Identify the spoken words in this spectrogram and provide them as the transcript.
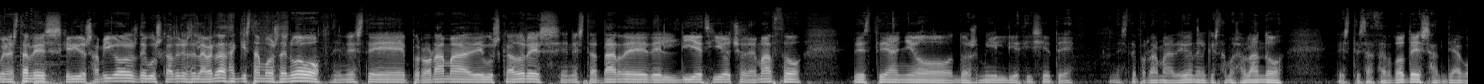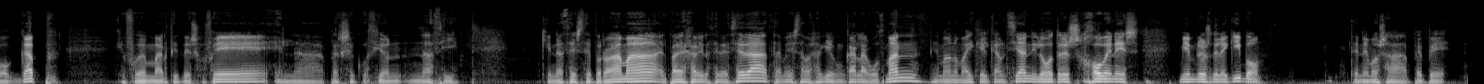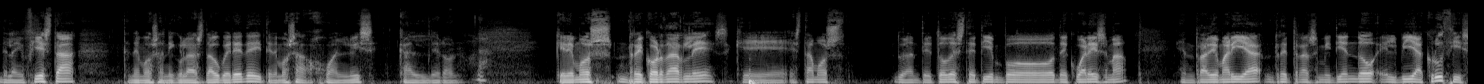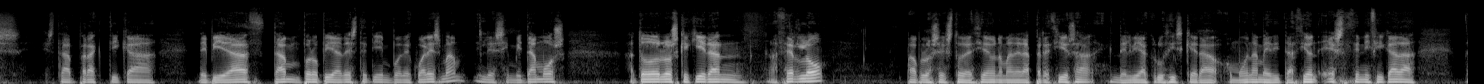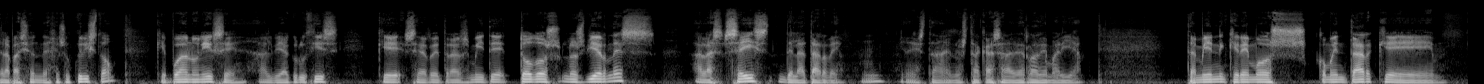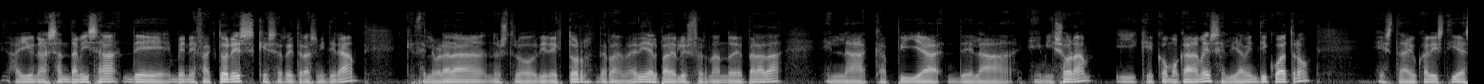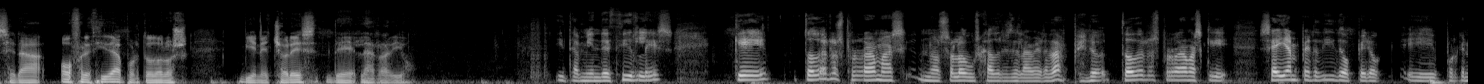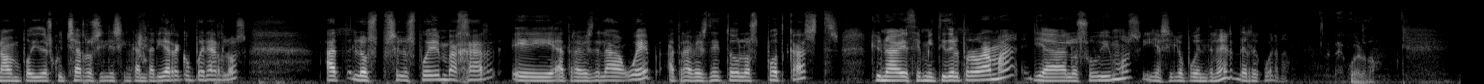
Buenas tardes, queridos amigos de Buscadores de la Verdad. Aquí estamos de nuevo en este programa de Buscadores en esta tarde del 18 de marzo de este año 2017. En este programa de hoy en el que estamos hablando de este sacerdote, Santiago Gap, que fue mártir de su fe en la persecución nazi. Quien hace este programa, el padre Javier Cereceda. También estamos aquí con Carla Guzmán, hermano Michael Cancian y luego tres jóvenes miembros del equipo tenemos a Pepe de la Infiesta, tenemos a Nicolás Dauberede y tenemos a Juan Luis Calderón. Hola. Queremos recordarles que estamos durante todo este tiempo de cuaresma en Radio María retransmitiendo el Vía Crucis, esta práctica de piedad tan propia de este tiempo de cuaresma. Les invitamos a todos los que quieran hacerlo Pablo VI decía de una manera preciosa del Vía Crucis que era como una meditación escenificada de la pasión de Jesucristo, que puedan unirse al Vía Crucis que se retransmite todos los viernes a las 6 de la tarde en, esta, en nuestra casa de Radio María. También queremos comentar que hay una Santa Misa de benefactores que se retransmitirá, que celebrará nuestro director de Radio María, el Padre Luis Fernando de Prada, en la capilla de la emisora y que como cada mes, el día 24, esta Eucaristía será ofrecida por todos los bienhechores de la radio. Y también decirles que todos los programas, no solo Buscadores de la Verdad, pero todos los programas que se hayan perdido, pero eh, porque no han podido escucharlos y les encantaría recuperarlos, los, se los pueden bajar eh, a través de la web, a través de todos los podcasts, que una vez emitido el programa ya lo subimos y así lo pueden tener de recuerdo. De acuerdo.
